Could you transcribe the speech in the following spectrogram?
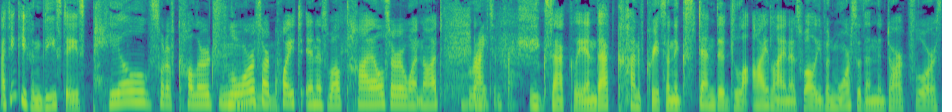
I think even these days, pale sort of colored floors are quite in as well, tiles or whatnot. Bright and fresh. Exactly. And that kind of creates an extended eye line as well, even more so than the dark floors.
